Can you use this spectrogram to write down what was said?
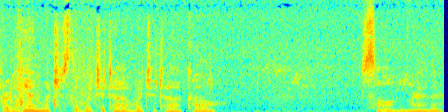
Yellowthroat again, which is the Wichita Wichita call. Song, rather.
